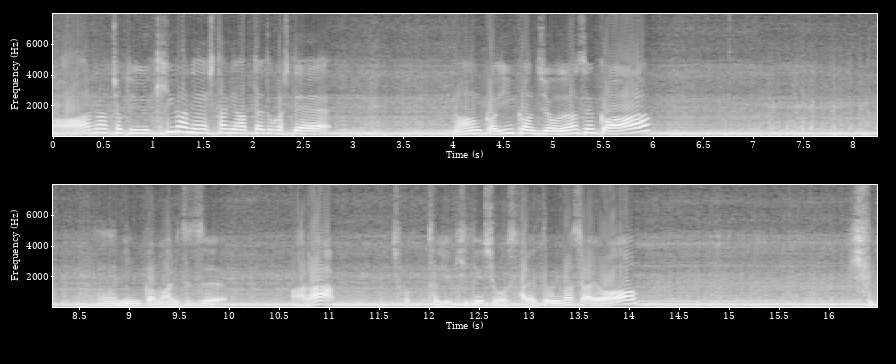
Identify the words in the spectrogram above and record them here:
あらちょっと雪がね下にあったりとかして。なんかいい感じじゃございませんか？ね民家もありつつあらちょっと雪化粧されておりますわよ。雪化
